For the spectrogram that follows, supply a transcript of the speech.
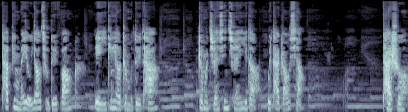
他并没有要求对方也一定要这么对他，这么全心全意的为他着想。他说，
